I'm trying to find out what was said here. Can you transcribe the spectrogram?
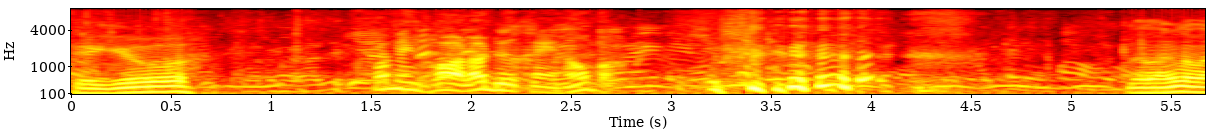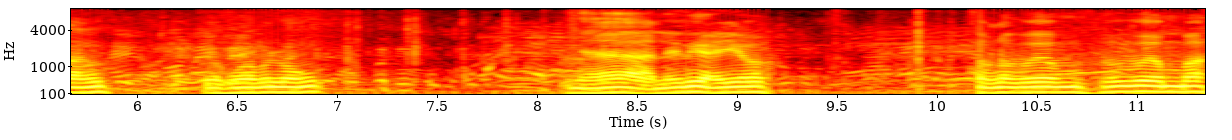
ถืออยู่ก็เป็นพ่อแล้วดือไข่เขาบอกระวังระวังเดี๋ยวหัวมันลงเนี่ยเรื่อยๆอยู่ต้องระเบิมระเบิมปะ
